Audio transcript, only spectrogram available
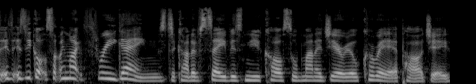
has he got something like three games to kind of save his Newcastle managerial career, Pardew?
